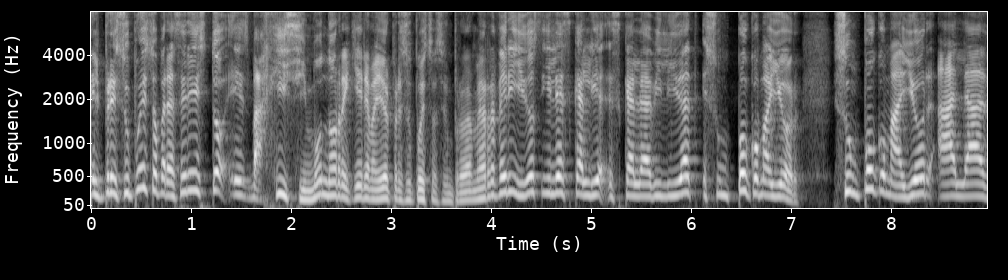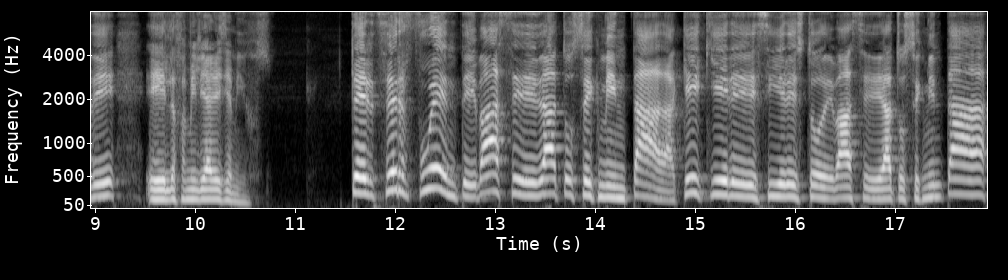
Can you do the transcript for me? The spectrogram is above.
El presupuesto para hacer esto es bajísimo, no requiere mayor presupuesto hacer un programa de referidos y la escalabilidad es un poco mayor, es un poco mayor a la de eh, los familiares y amigos. Tercer fuente, base de datos segmentada. ¿Qué quiere decir esto de base de datos segmentada?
